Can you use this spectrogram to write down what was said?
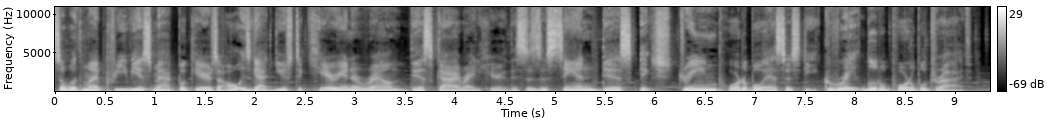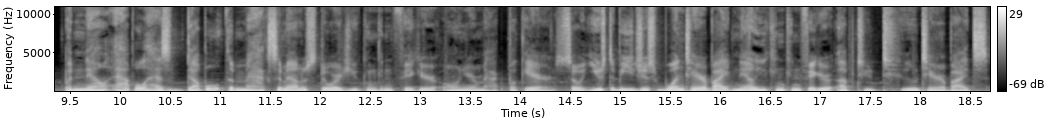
So with my previous MacBook Airs, I always got used to carrying around this guy right here. This is a SanDisk Extreme Portable SSD. Great little portable drive. But now Apple has doubled the max amount of storage you can configure on your MacBook Air. So it used to be just one terabyte, now you can configure up to two terabytes,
